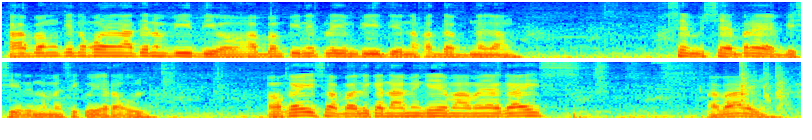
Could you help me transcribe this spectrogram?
Habang kinukuha natin ng video, habang piniplay yung video, nakadub na lang. Kasi siyempre, busy rin naman si Kuya Raul. Okay, so balikan namin kayo mamaya guys. Bye-bye.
